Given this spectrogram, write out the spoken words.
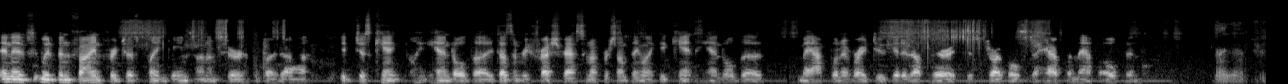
And it would have been fine for just playing games on, I'm sure, but uh, it just can't handle the. It doesn't refresh fast enough or something. Like it can't handle the map. Whenever I do get it up there, it just struggles to have the map open. I got you.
